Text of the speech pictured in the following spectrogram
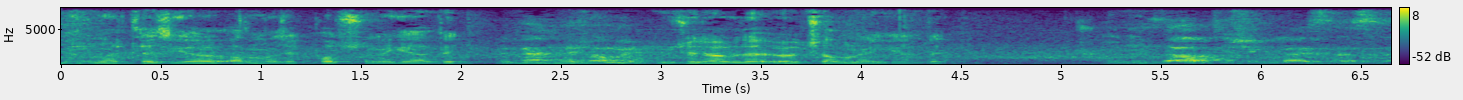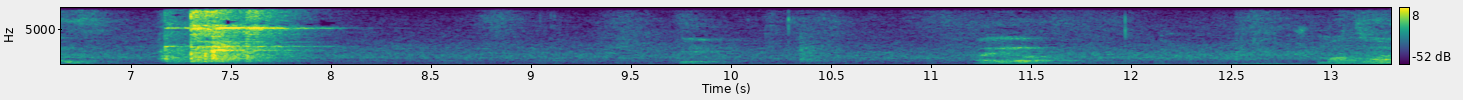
Mermer tezgahı alınacak pozisyona geldi. Efendim Efem Bey. Yücel abi de ölçü almaya geldi. İyiyiz abi teşekkürler. Siz nasılsınız? Alo. Şu malzeme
